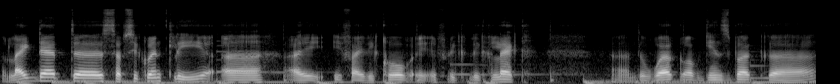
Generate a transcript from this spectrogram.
Like that uh, subsequently uh, i if i recall if recollect uh, the work of ginzberg uh,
